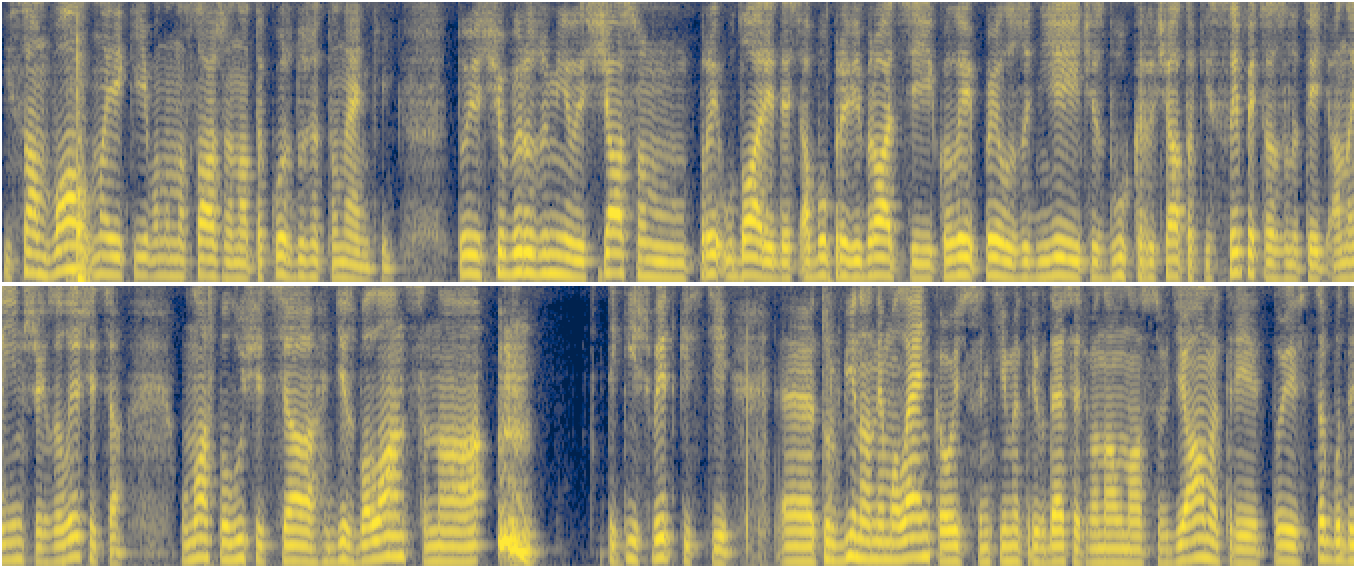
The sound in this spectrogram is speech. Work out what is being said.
І сам вал, на який вона насаджена, також дуже тоненький. Тобто, щоб ви розуміли, з часом при ударі десь або при вібрації, коли пил з однієї чи з двох крильчаток ізсипеться, злетить, а на інших залишиться, у нас вийде дисбаланс на такій швидкості. Е, турбіна не маленька, ось сантиметрів 10 вона у нас в діаметрі. Тобто це буде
